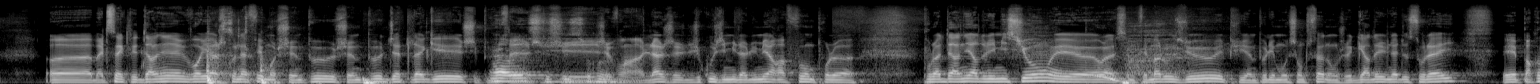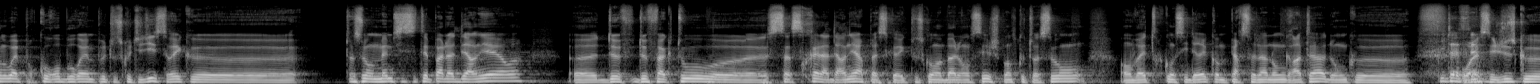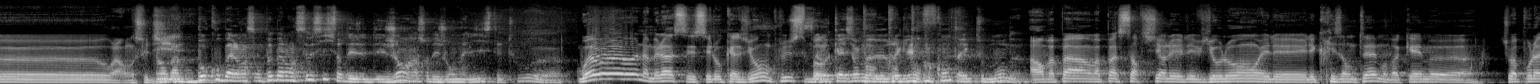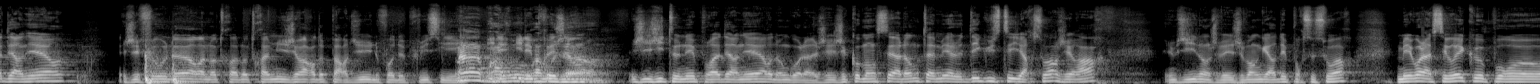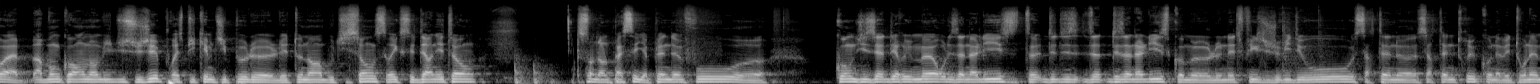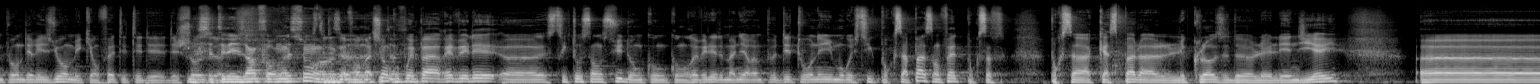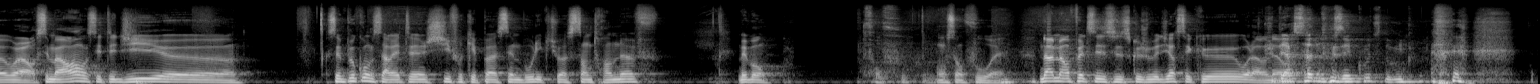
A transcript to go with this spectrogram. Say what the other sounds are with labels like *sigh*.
Euh, bah, tu sais, avec les derniers voyages qu'on a fait, moi je suis un peu, je suis un peu jet lagué, je sais plus. Ah ouais, je- suis j'ai vraiment- là, du coup, j'ai mis la lumière à fond pour le, pour la dernière de l'émission et euh, voilà, ça me fait mal aux yeux et puis un peu l'émotion tout ça, donc je vais garder les lunettes de soleil. Et par contre, ouais, pour corroborer un peu tout ce que tu dis, c'est vrai que de toute façon, même si c'était pas la dernière. Euh, de, de facto, euh, ça serait la dernière parce qu'avec tout ce qu'on va balancer, je pense que de toute façon, on va être considéré comme persona non grata. Donc, euh, Tout à fait. Ouais, c'est juste que voilà, on se dit. on va beaucoup balancer. On peut balancer aussi sur des, des gens, hein, sur des journalistes et tout. euh. Ouais, ouais, ouais, non, mais là, c'est l'occasion en plus. C'est Bon, l'occasion pour- de pour- régler pour- mon compte avec tout le monde. Alors, on va pas, on va pas sortir les, les violons et les, les chrysanthèmes. On va quand même, euh, tu vois, pour la dernière, j'ai fait honneur à notre, à notre ami Gérard Depardieu une fois de plus. Il est, Ah, il bravo, est, il est bravo, présent. J'y tenais pour la dernière, donc voilà, j'ai commencé à l'entamer, à le déguster hier soir, Gérard. Je me suis dit non, je vais, je vais en garder pour ce soir. Mais voilà, c'est vrai que pour, euh, ouais, avant qu'on le vif du sujet, pour expliquer un petit peu le- les tenants aboutissants, c'est vrai que ces derniers temps, façon, dans le passé, il y a plein d'infos. Euh, qu'on disait des rumeurs ou des analyses, des, des- des analyses comme euh, le Netflix du jeu vidéo, certaines, euh, certaines trucs qu'on avait tourné un peu en dérision, mais qui en fait étaient des, des choses. C'était des informations. C'était hein, des euh, informations à qu'on pouvait pas révéler euh, stricto sensu, donc qu'on révélait de manière un peu détournée, humoristique, pour que ça passe en fait, pour que ça, pour que ça casse pas la- les clauses de les, les NDA. Euh, voilà, c'est marrant, on s'était dit, euh, c'est un peu con de s'arrêter un chiffre qui est pas symbolique, tu vois, 139. Mais bon, On s'en fout. on s'en fout, ouais. Non, mais en fait, c'est ce que je veux dire, c'est que voilà, on Plus a- personne nous écoute, donc. *laughs*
